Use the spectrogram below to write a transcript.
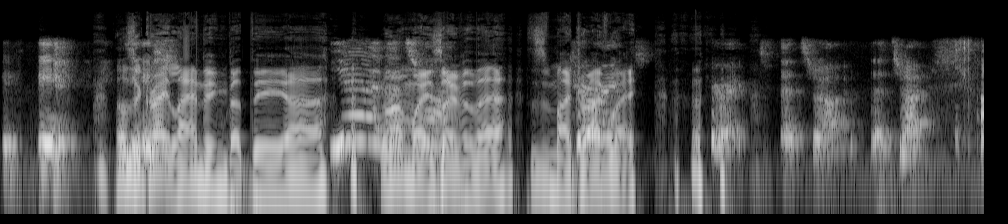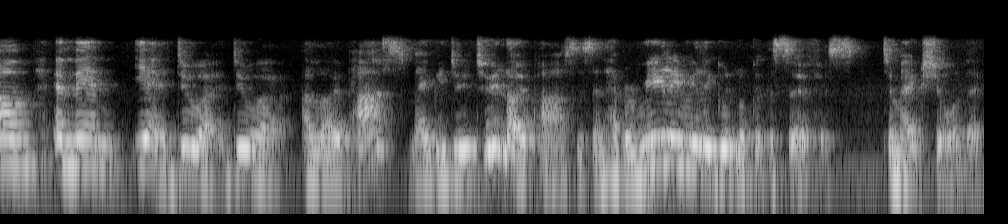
it, it, that was a great landing, but the uh, yeah, runway's right. over there. This is my correct. driveway. correct. That's right. That's right. Um, and then yeah, do a do a, a low pass. Maybe do two low passes and have a really really good look at the surface to make sure that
